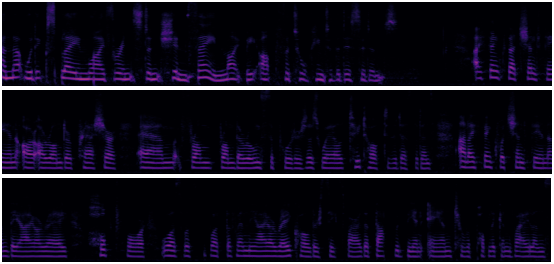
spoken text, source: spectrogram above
And that would explain why, for instance, Sinn Féin might be up for talking to the dissidents. I think that Sinn Féin are, are under pressure um, from from their own supporters as well to talk to the dissidents. And I think what Sinn Féin and the IRA hoped for was was what the, when the IRA called their ceasefire that that would be an end to Republican violence.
